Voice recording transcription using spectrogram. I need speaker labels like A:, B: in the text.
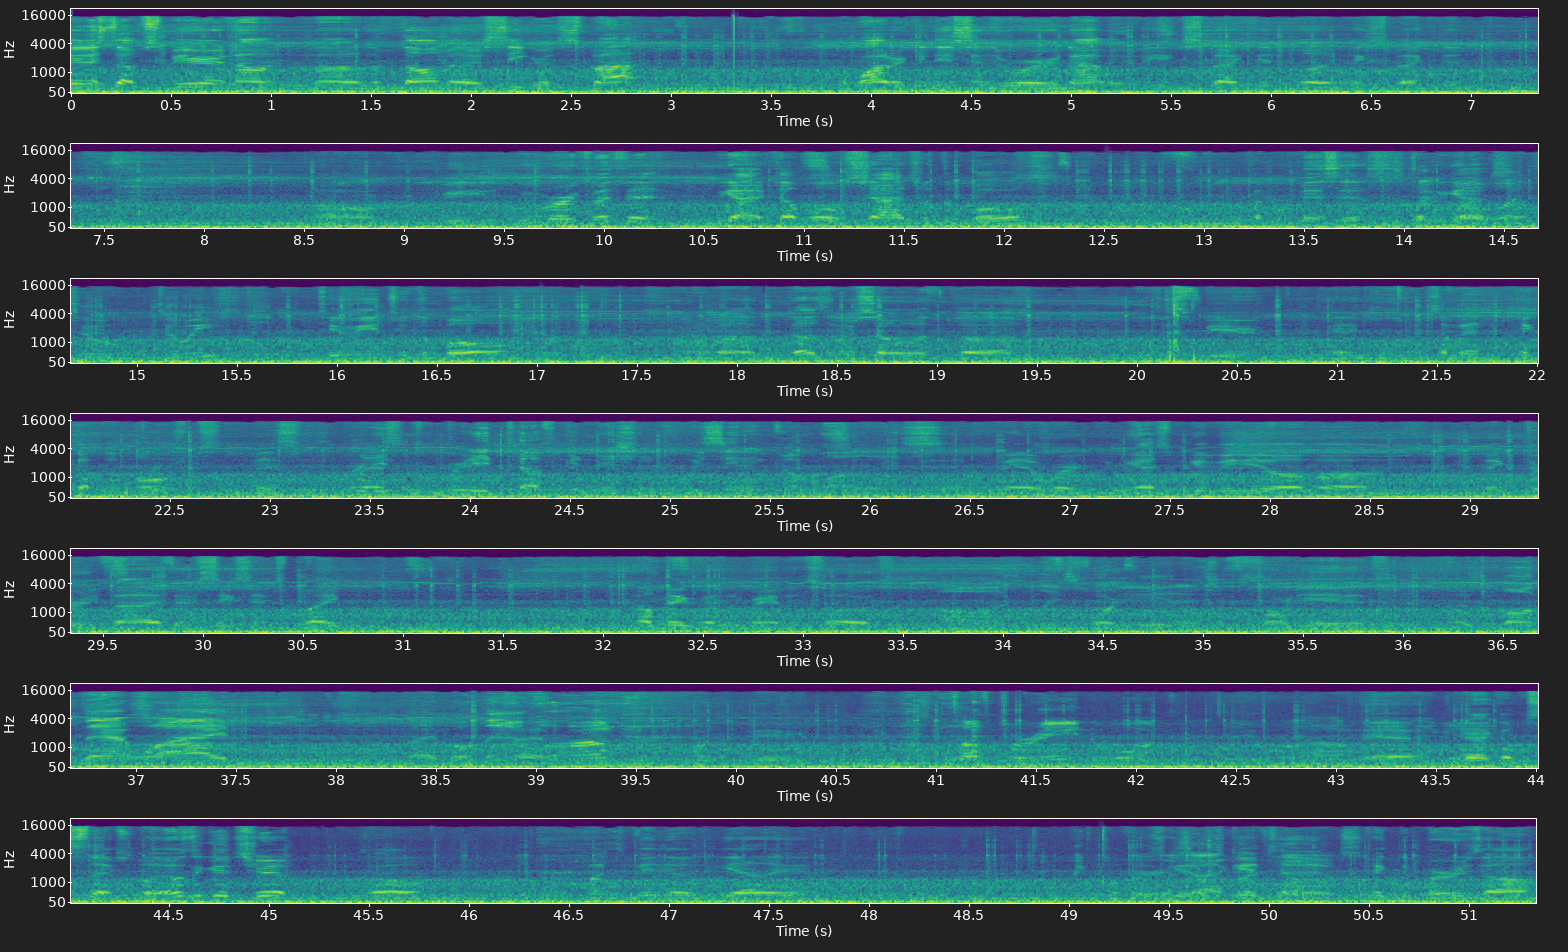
A: finished up spearing out in uh, the thumb at our secret spot. The water conditions were not what we expected, but expected. Um, we, we worked with it. We got a couple of shots with the bulls, a couple misses.
B: Took
A: we got
B: what, two, two each?
A: two each with the bowl, a dozen or so with the, with the spear. And somebody had to pick up the bowl for some misses.
C: Pretty, pretty tough conditions we've seen in a couple of these.
A: We made it work. We got some good video of a big 35, 36 inch pike. How big was it, Brandon? So
C: Oh, it's at least 48 inches.
A: 48 inches.
C: It's about that wide, probably about that
A: Right.
C: long.
A: Fucking big.
D: Tough terrain to walk through. too.
A: Yeah, we got a couple slips, but it was a good trip. So put the video together and
C: Pick the
A: it was
C: birds
A: good, it was good to pick the birds off.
